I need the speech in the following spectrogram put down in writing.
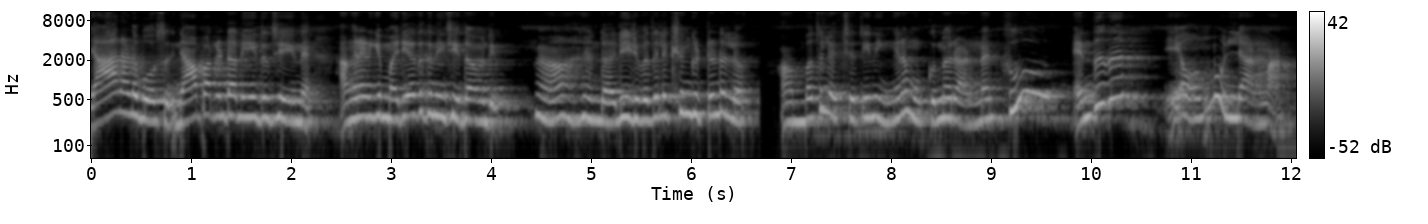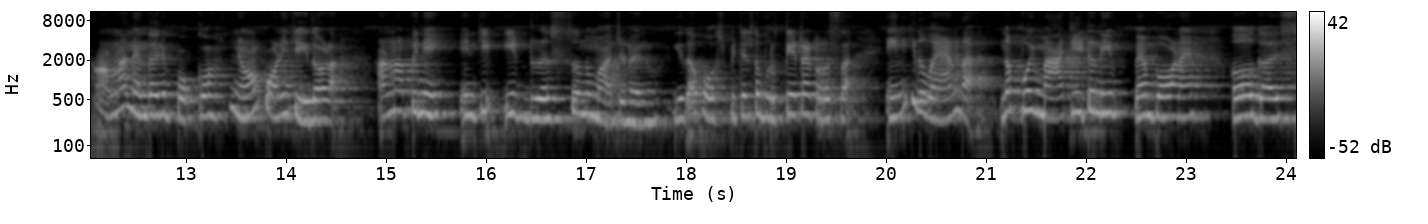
ഞാനാണ് ബോസ് ഞാൻ പറഞ്ഞിട്ടാണ് നീ ഇത് ചെയ്യുന്നത് അങ്ങനെ എനിക്ക് മര്യാദയ്ക്ക് നീ ചെയ്താൽ മതി. ആ എന്തായാലും ഇരുപത് ലക്ഷം കിട്ടണ്ടല്ലോ. അമ്പത് ലക്ഷത്തിൽ നിന്ന് ഇങ്ങനെ മുക്കുന്ന ഒരു അണ്ണൻ. ഹൂ എന്തത്? ഏ ഒന്നുമില്ല അണ്ണ. അണ്ണൻ എന്തായാലും പൊക്കോ. ഞാൻ പണി ചെയ്തോളാം. അണ്ണ പിന്നെ എനിക്ക് ഈ ഡ്രസ്സ് ഒന്ന് മാറ്റണമായിരുന്നു. ഇതാ ഹോസ്പിറ്റലത്തെ വൃത്തിയായിട്ട ഡ്രസ്സാണ് എനിക്കിത് വേണ്ട. എന്നാൽ പോയി മാറ്റിയിട്ട് നീ വേഗം പോണേ. ഓ ഗേൾസ്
